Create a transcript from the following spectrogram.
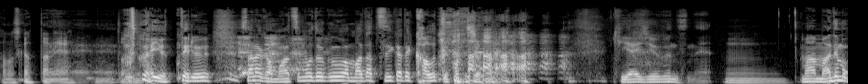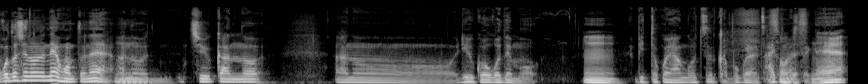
楽しかったね。えー、とか言ってる、さなか松本くんはまた追加で買うって言ったんでしょうね。気合十分ですね。まあまあ、でも今年のね、本当ね、あの、中間の、あの流行語でも、うん、ビットコイン暗号通貨僕らやつ入ってましたけど。ね、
